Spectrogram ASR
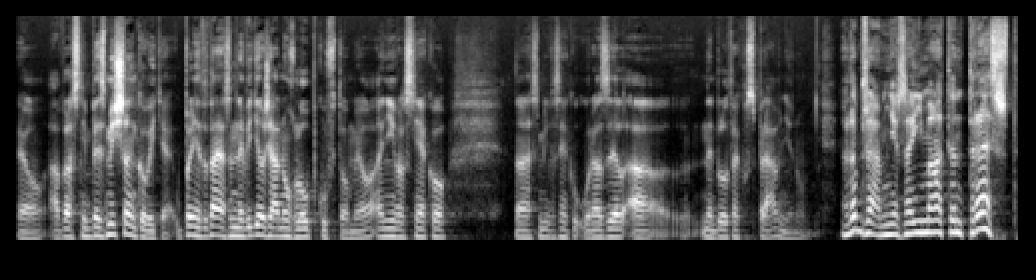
Jo? A vlastně bezmyšlenkovitě. Úplně to tam, já jsem neviděl žádnou hloubku v tom, jo? ani vlastně jako No, já jsem ji vlastně jako urazil a nebylo to jako správně. No, no dobře, a mě zajímá ten trest.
